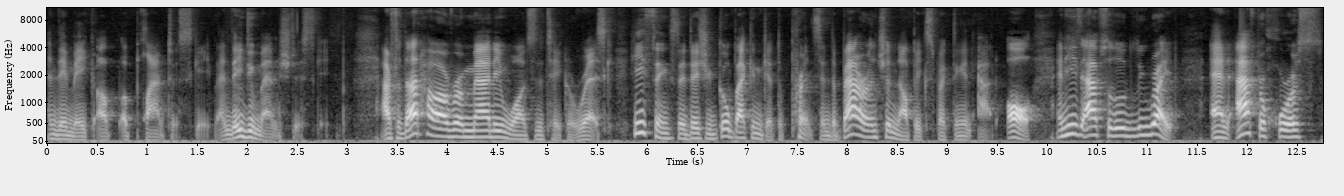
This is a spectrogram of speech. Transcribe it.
and they make up a plan to escape. And they do manage to escape. After that, however, Maddie wants to take a risk. He thinks that they should go back and get the prince, and the Baron should not be expecting it at all. And he's absolutely right. And after Horace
